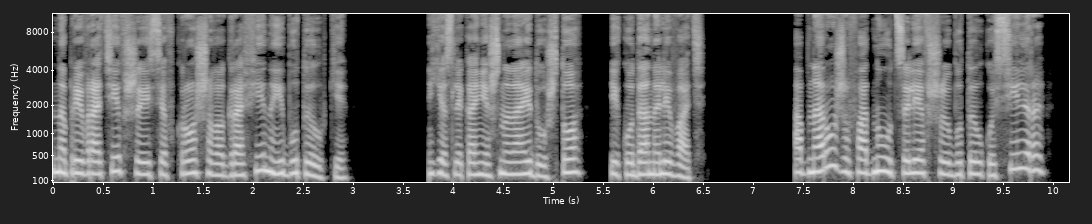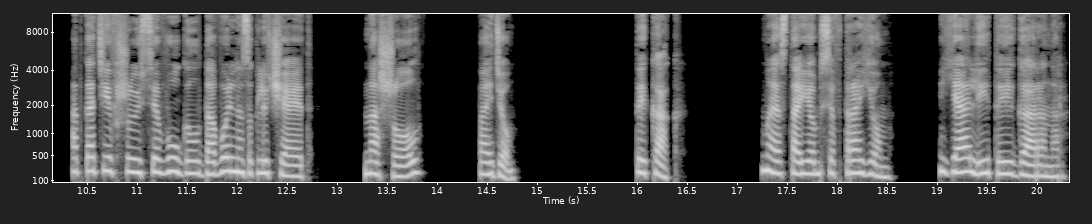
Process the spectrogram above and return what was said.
на превратившиеся в крошево графины и бутылки. Если, конечно, найду что и куда наливать. Обнаружив одну уцелевшую бутылку силеры, откатившуюся в угол, довольно заключает. Нашел. Пойдем. Ты как? Мы остаемся втроем. Я, Лита и Гарренер.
